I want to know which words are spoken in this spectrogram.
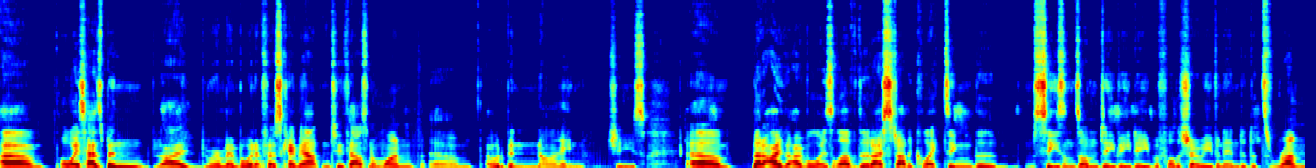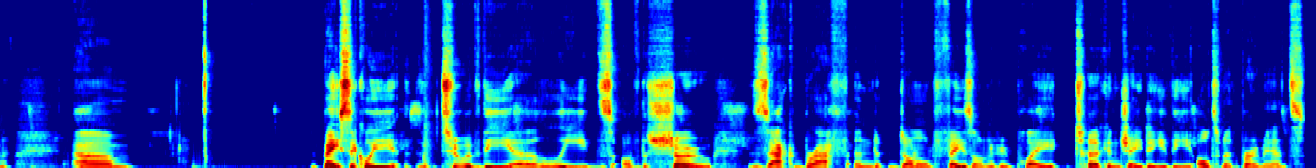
Um, always has been. I remember when it first came out in 2001. Um, I would have been nine. Jeez. Um, but I, I've always loved it. I started collecting the seasons on DVD before the show even ended its run. Um, basically, two of the uh, leads of the show, Zach Braff and Donald Faison, who play Turk and JD, the ultimate bromance,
